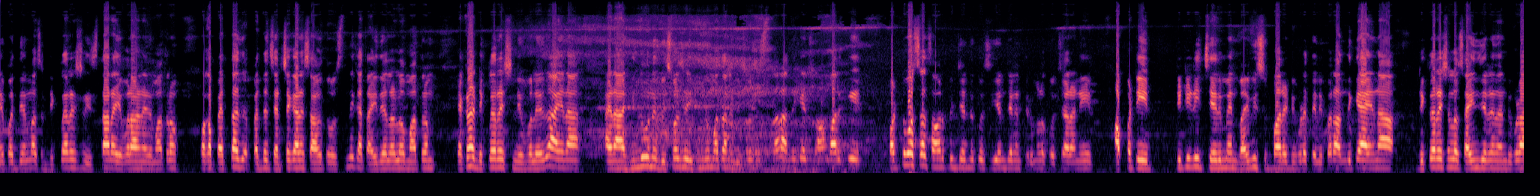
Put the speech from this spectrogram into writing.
నేపథ్యంలో అసలు డిక్లరేషన్ ఇస్తారా ఇవ్వరా అనేది మాత్రం ఒక పెద్ద పెద్ద చర్చగానే సాగుతూ వస్తుంది. గత ఐదేళ్ళలో మాత్రం ఎక్కడ డిక్లరేషన్ ఇవ్వలేదు. ఆయన ఆయన హిందువుని విశ్వసి హిందూ మతాన్ని విశ్వసిస్తున్నారు. అందుకే స్వామివారికి పట్టు వస్త్రాలు సమర్పించేందుకు సీఎం జగన్ తిరుమలకు వచ్చారని అప్పటి టిటిడి చైర్మన్ వైవి సుబ్బారెడ్డి కూడా తెలిపారు. అందుకే ఆయన డిక్లరేషన్లో సైన్ చేయలేదంటూ కూడా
